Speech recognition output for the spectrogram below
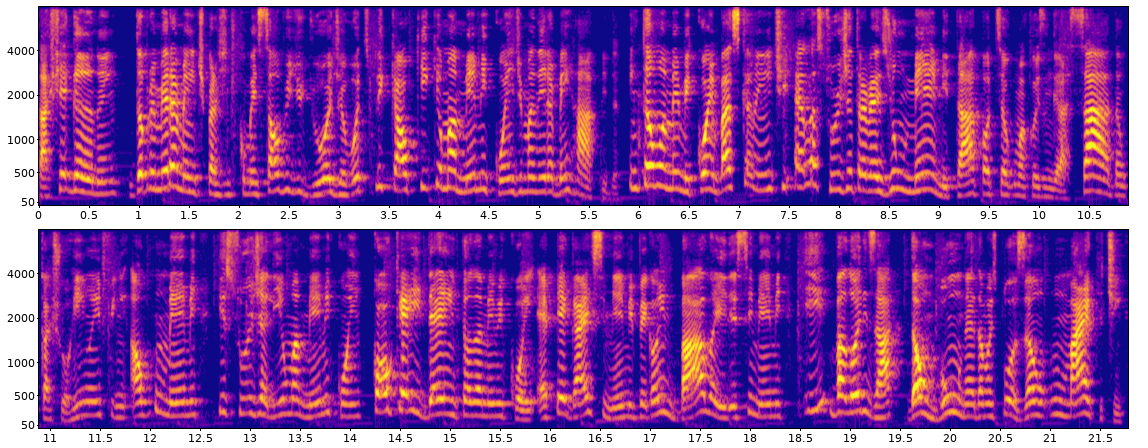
tá chegando hein? Então primeiramente, para a gente começar o vídeo de hoje eu vou te explicar o que é uma meme coin de maneira bem rápida. Então uma meme coin basicamente ela surge através de um meme, tá? Pode ser alguma coisa engraçada, um cachorrinho, enfim, algum meme que surge ali uma meme coin. Qual que é a ideia então da meme coin? É pegar esse meme, pegar o embalo aí desse meme e valorizar, dar um boom, né? Dar uma explosão, um marketing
